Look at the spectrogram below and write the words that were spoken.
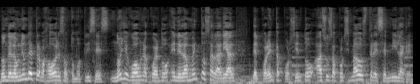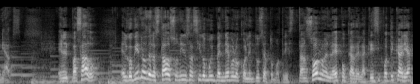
donde la Unión de Trabajadores Automotrices no llegó a un acuerdo en el aumento salarial del 40% a sus aproximados 13.000 agremiados. En el pasado, el gobierno de los Estados Unidos ha sido muy benévolo con la industria automotriz. Tan solo en la época de la crisis hipotecaria,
